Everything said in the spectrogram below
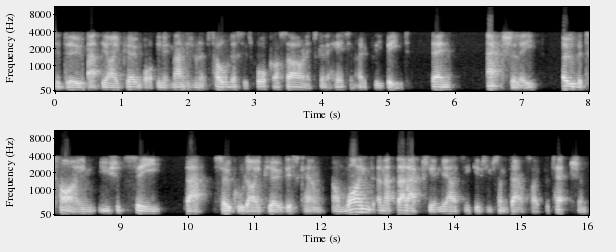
to do at the IPO, what you know management has told us its forecasts are, and it's going to hit and hopefully beat, then actually over time you should see that so-called IPO discount unwind, and that, that actually in reality gives you some downside protection.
